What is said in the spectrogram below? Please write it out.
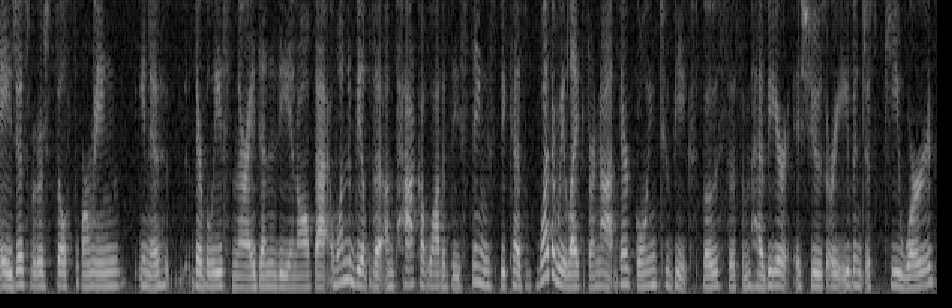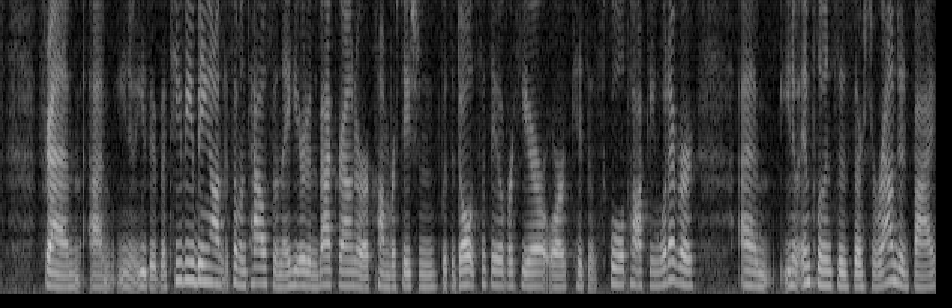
ages where they're still forming you know their beliefs and their identity and all of that. I want to be able to unpack a lot of these things because whether we like it or not they're going to be exposed to some heavier issues or even just key words from um, you know either the TV being on at someone's house and they hear it in the background, or a conversation with adults that they overhear, or kids at school talking, whatever um, you know influences they're surrounded by,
